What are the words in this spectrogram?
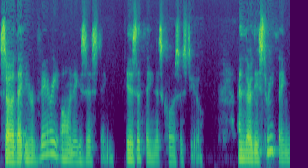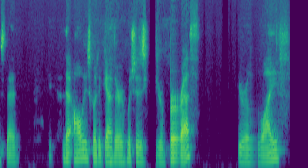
So that your very own existing is the thing that's closest to you. And there are these three things that that always go together, which is your breath, your life,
